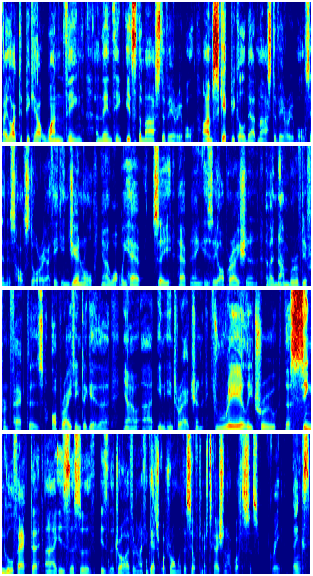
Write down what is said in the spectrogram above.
they like to pick out one thing and then think it's the master variable. I'm skeptical about master variables in this whole story. I think, in general, you know, what we have see happening is the operation of a number of different factors operating together, you know, uh, in interaction. It's rarely true the single factor uh, is the sort of is the driver, and I think that's what's wrong with the self-domestication hypothesis. Great, thanks.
